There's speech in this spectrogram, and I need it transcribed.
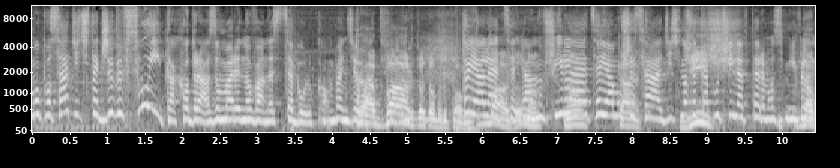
mu posadzić te grzyby w słoikach od razu, marynowane z cebulką. Będzie To łatwiej. bardzo dobry pomysł. To ja lecę, bardzo, no. Janusz, i No, lecę, ja muszę tak. sadzić. No Dziś- te kapucinę w termos mi wlej.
